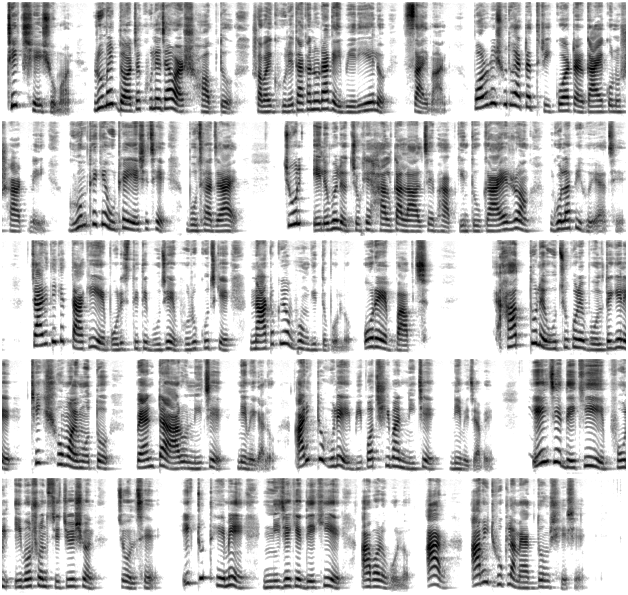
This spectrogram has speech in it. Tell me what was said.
ঠিক সেই সময়। রুমের দরজা খুলে যাওয়ার শব্দ। সবাই ঘুরে তাকানোর আগেই বেরিয়ে এলো সাইমান। পরনে শুধু একটা থ্রি কোয়ার্টার গায়ে কোনো শার্ট নেই। ঘুম থেকে উঠেই এসেছে, বোঝা যায়। চুল এলোমেলো, চোখে হালকা লালচে ভাব, কিন্তু গায়ের রং গোলাপি হয়ে আছে। চারিদিকে তাকিয়ে পরিস্থিতি বুঝে ভুরু কুচকে নাটকীয় ভঙ্গিতে বলল, ওরে বাপছ! হাত তুলে উঁচু করে বলতে গেলে ঠিক সময় মতো প্যান্টটা আরও নিচে নেমে গেল। আরেকটু হলেই বিপদসীমার নিচে নেমে যাবে। এই যে দেখি ফুল ইমোশন সিচুয়েশন চলছে। একটু থেমে নিজেকে দেখিয়ে আবারও বলল, আর আমি ঢুকলাম একদম শেষে।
